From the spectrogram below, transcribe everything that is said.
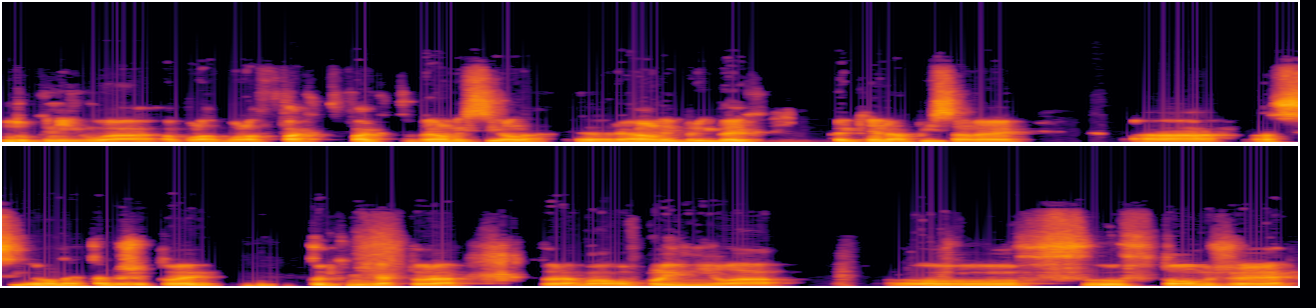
tú knihu a, a bola, bola fakt, fakt veľmi silná. Reálny príbeh, pekne napísané a, a silné. Takže to je, to je kniha, ktorá, ktorá ma ovplyvnila uh, v, v tom, že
